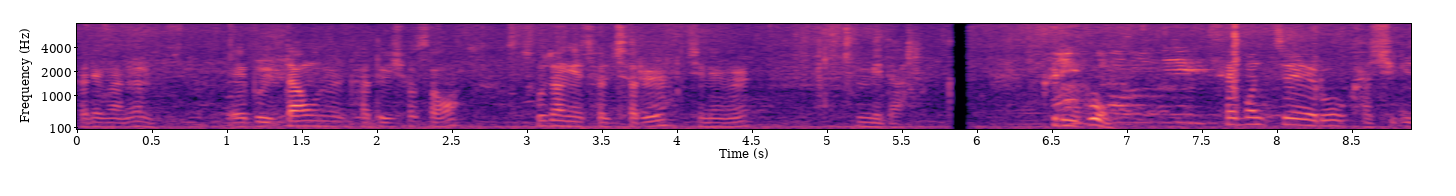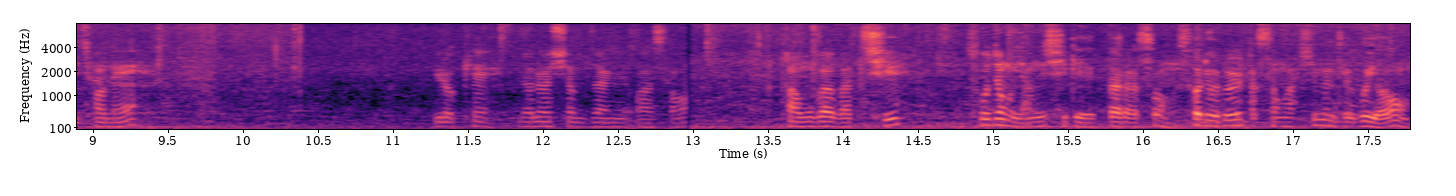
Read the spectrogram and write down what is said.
발행하는 앱을 다운을 받으셔서 소장의 절차를 진행을 줍니다. 그리고 세 번째로 가시기 전에 이렇게 면허시험장에 와서 다음과 같이 소정 양식에 따라서 서류를 작성하시면 되고요.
